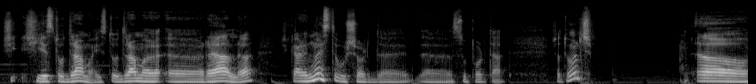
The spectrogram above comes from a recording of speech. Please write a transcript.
Și, și este o dramă, este o dramă uh, reală și care nu este ușor de uh, suportat. Și atunci, uh,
